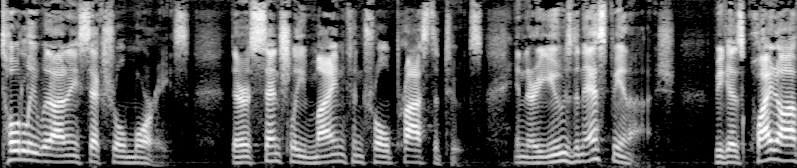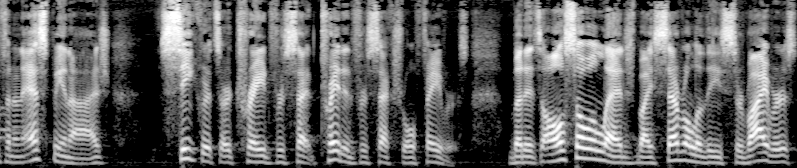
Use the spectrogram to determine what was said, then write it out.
totally without any sexual mores. They're essentially mind control prostitutes, and they're used in espionage because quite often in espionage, secrets are trade for se- traded for sexual favors. But it's also alleged by several of these survivors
